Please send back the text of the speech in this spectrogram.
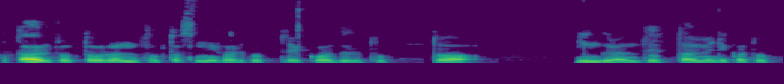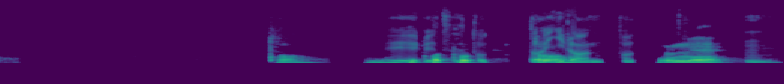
カタール取った、オランダ取った、セネガル取った、エクアドル取った、イングランド取った、アメリカ取った？アメリカ取った、イラン取っったよね。うん。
